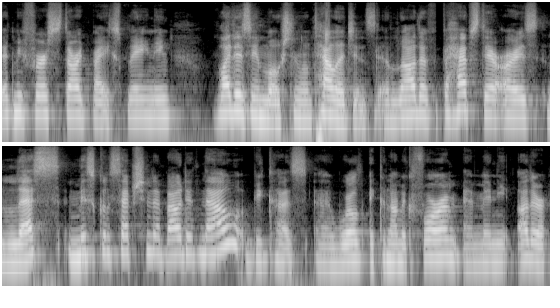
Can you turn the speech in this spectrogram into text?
let me first start by explaining what is emotional intelligence. A lot of perhaps there is less misconception about it now because uh, World Economic Forum and many other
